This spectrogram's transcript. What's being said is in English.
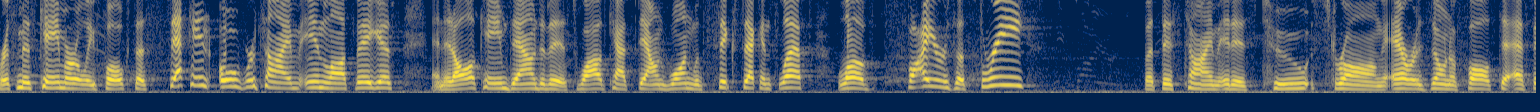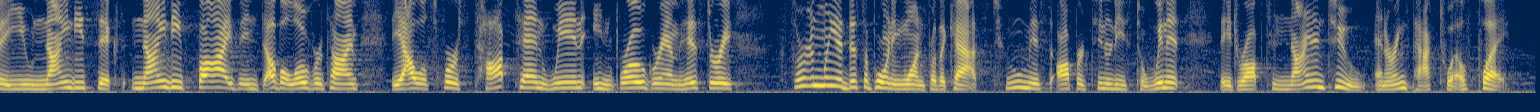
Christmas came early, folks. A second overtime in Las Vegas, and it all came down to this. Wildcats down one with six seconds left. Love fires a three, but this time it is too strong. Arizona falls to FAU 96-95 in double overtime. The Owls' first top 10 win in program history. Certainly a disappointing one for the Cats. Two missed opportunities to win it. They dropped to 9 and 2 entering Pac 12 play.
